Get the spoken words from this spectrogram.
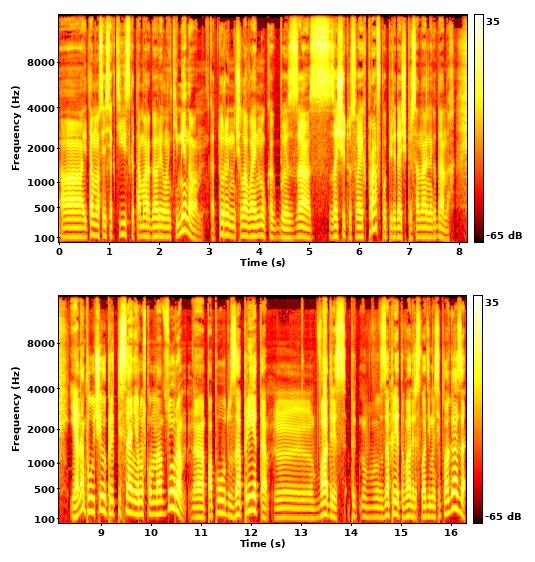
э, и там у нас есть активистка Тамара Гавриловна Кименова, которая начала войну как бы за защиту своих прав по передаче персональных данных. И она получила предписание Роскомнадзора э, по поводу запрета в адрес запрета в адрес Владимира Теплогаза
